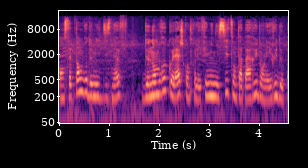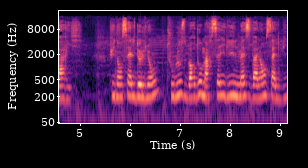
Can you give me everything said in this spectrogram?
En septembre 2019, de nombreux collages contre les féminicides sont apparus dans les rues de Paris. Puis dans celles de Lyon, Toulouse, Bordeaux, Marseille, Lille, Metz, Valence, Albi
